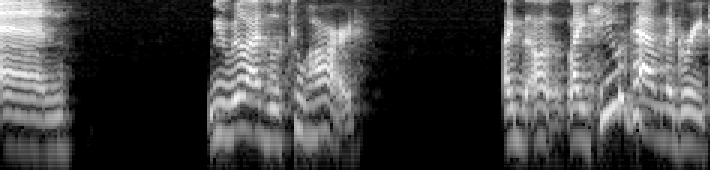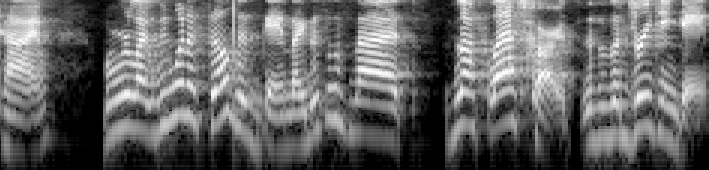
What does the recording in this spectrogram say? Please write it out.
And we realized it was too hard. Like uh, like he was having a great time, but we are like, we want to sell this game. Like this is not it's not flashcards. This is a drinking game,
